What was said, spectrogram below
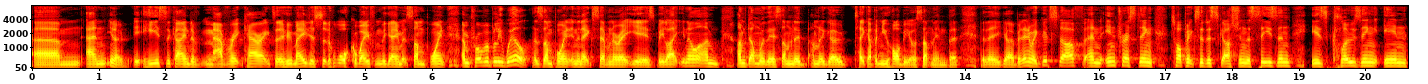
Um, and you know, he is the kind of maverick character who may just sort of walk away from the game at some point and probably will at some point in the next seven or eight years be like, you know what, I'm, I'm done with this. I'm to, I'm to go take up a new hobby or something. But, but there you go. But anyway, good stuff and interesting topics of discussion. The season is closing in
